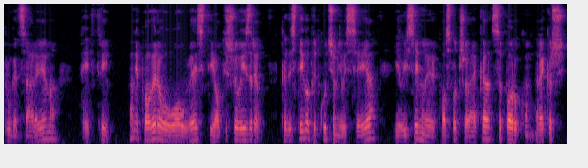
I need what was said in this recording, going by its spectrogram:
druga carevima, 5.3. On je poverovao u ovu vest i otišao u Izrael. Kada je stigao pred kućom Jeliseja, Jelisej mu je poslao čoveka sa porukom, rekaši,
